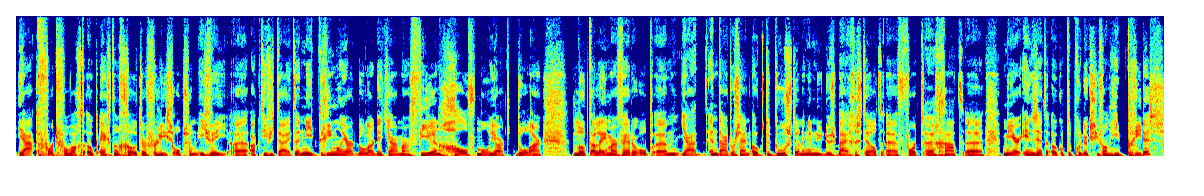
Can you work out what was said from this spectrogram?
Ja, Ford verwacht ook echt een groter verlies op zijn EV-activiteiten. Niet 3 miljard dollar dit jaar, maar 4,5 miljard dollar. Loopt alleen maar verder op. Ehm, ja, en daardoor zijn ook de doelstellingen nu dus bijgesteld. Eh, Ford eh, gaat eh, meer inzetten ook op de productie van hybrides.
